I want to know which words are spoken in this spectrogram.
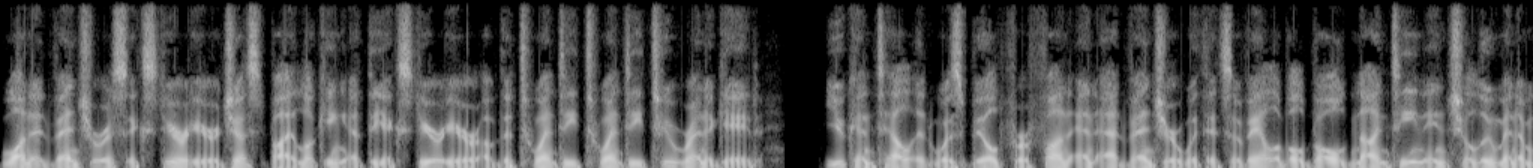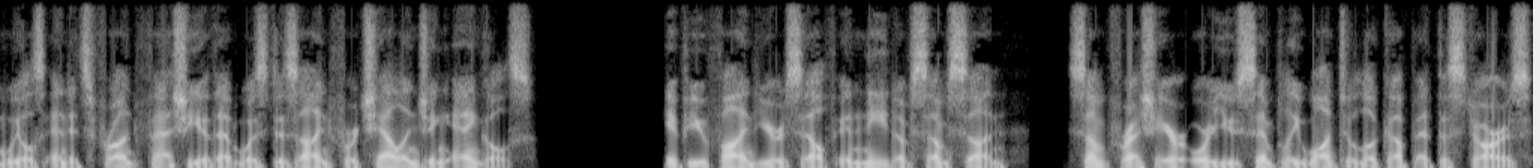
One adventurous exterior Just by looking at the exterior of the 2022 Renegade, you can tell it was built for fun and adventure with its available bold 19-inch aluminum wheels and its front fascia that was designed for challenging angles. If you find yourself in need of some sun, some fresh air or you simply want to look up at the stars,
